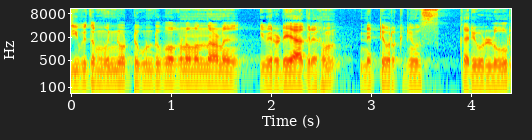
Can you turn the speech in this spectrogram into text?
ജീവിതം മുന്നോട്ട് കൊണ്ടുപോകണമെന്നാണ് ഇവരുടെ ആഗ്രഹം. Network news Karivellur.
